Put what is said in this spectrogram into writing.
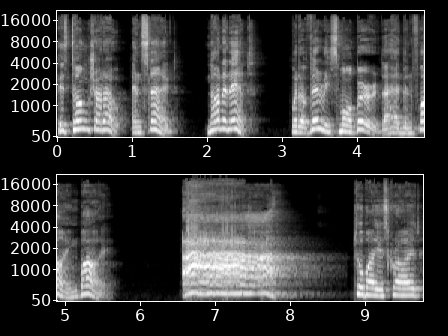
His tongue shot out and snagged, not an ant, but a very small bird that had been flying by. Ah! Tobias cried.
